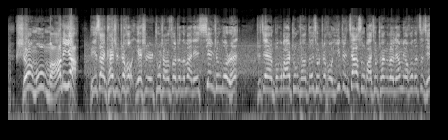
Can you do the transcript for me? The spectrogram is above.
——圣母玛利亚。比赛开始之后，也是主场作战的曼联先声夺人。只见博格巴中场得球之后一阵加速，把球传给了两秒后的自己，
